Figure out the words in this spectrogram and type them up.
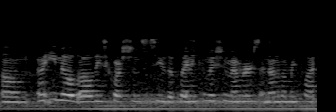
Um, I emailed all these questions to the planning commission members, and none of them replied.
